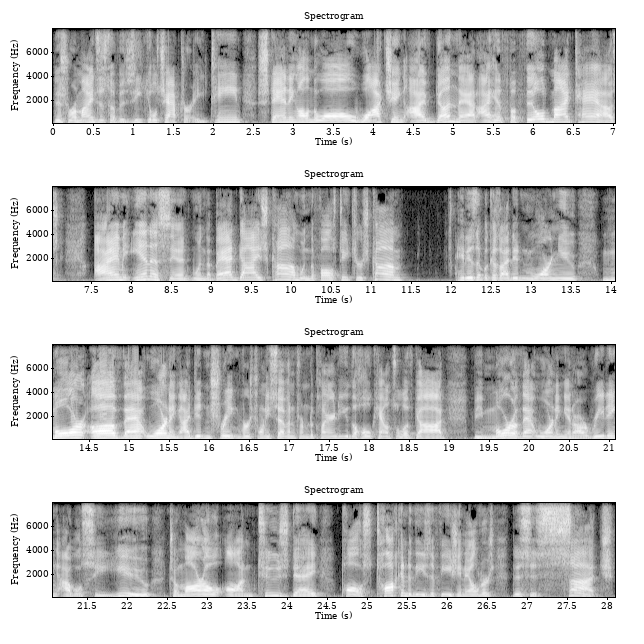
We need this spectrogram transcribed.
This reminds us of Ezekiel chapter 18, standing on the wall, watching. I've done that. I have fulfilled my task. I'm innocent. When the bad guys come, when the false teachers come, it isn't because I didn't warn you. More of that warning. I didn't shrink, verse 27, from declaring to you the whole counsel of God. Be more of that warning in our reading. I will see you tomorrow on Tuesday. Paul's talking to these Ephesian elders. This is such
